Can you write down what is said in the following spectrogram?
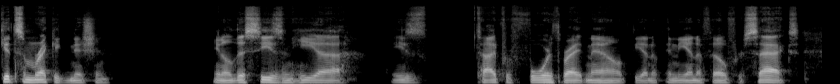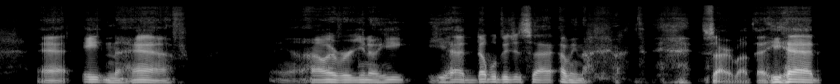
gets some recognition. You know, this season he uh he's tied for fourth right now the in the NFL for sacks at eight and a half. However, you know, he he had double digit sack. I mean, sorry about that. He had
